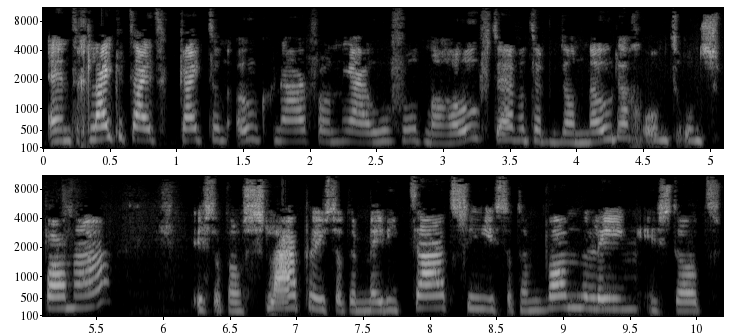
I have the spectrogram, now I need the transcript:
En tegelijkertijd kijk dan ook naar van ja, hoe voelt mijn hoofd? Hè? Wat heb ik dan nodig om te ontspannen? Is dat dan slapen? Is dat een meditatie? Is dat een wandeling? Is dat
